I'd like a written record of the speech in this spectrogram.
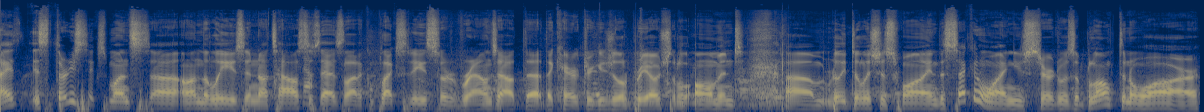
I, it's 36 months uh, on the lees, and autolysis just adds a lot of complexity. It sort of rounds out the, the character, gives you a little brioche, a little almond. Um, really delicious wine. The second wine you served was a Blanc de Noir,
